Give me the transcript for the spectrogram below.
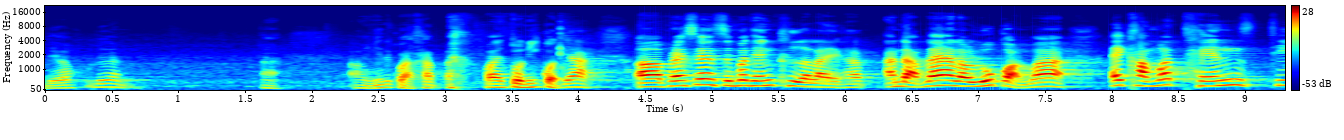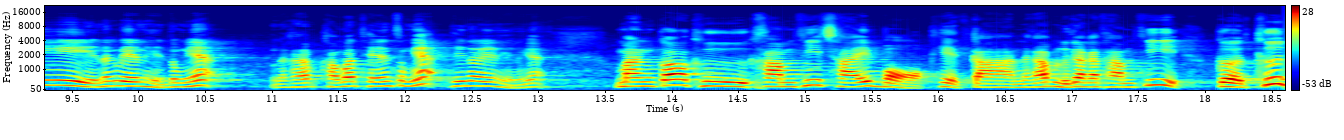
เดี๋ยวเลื่อนอเอาอย่างนี้ดีกว่าครับ เพราะตัวนี้กดยาก present simple tense คืออะไรครับ อันดับแรกเรารู้ก่อนว่า ไอ้คำว่า tense ที่นักเรียนเห็นตรงเนี้ยนะครับคำว่า tense ตรงเนี้ยที่นักเรียนเห็นตรงเนี้ยมันก็คือคำที่ใช้บอกเหตุการณ์นะครับ หรือการกระทำที่เกิดขึ้น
